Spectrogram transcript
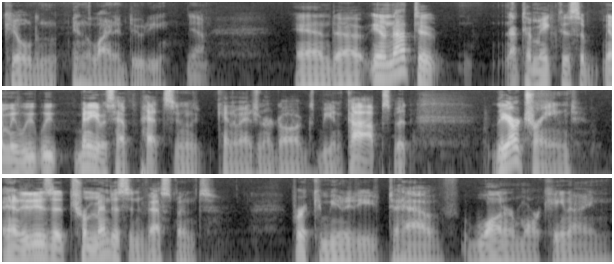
Killed in, in the line of duty. Yeah. And, uh, you know, not to. Not to make this a, I mean, we, we many of us have pets, and we can't imagine our dogs being cops, but they are trained, and it is a tremendous investment for a community to have one or more canine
